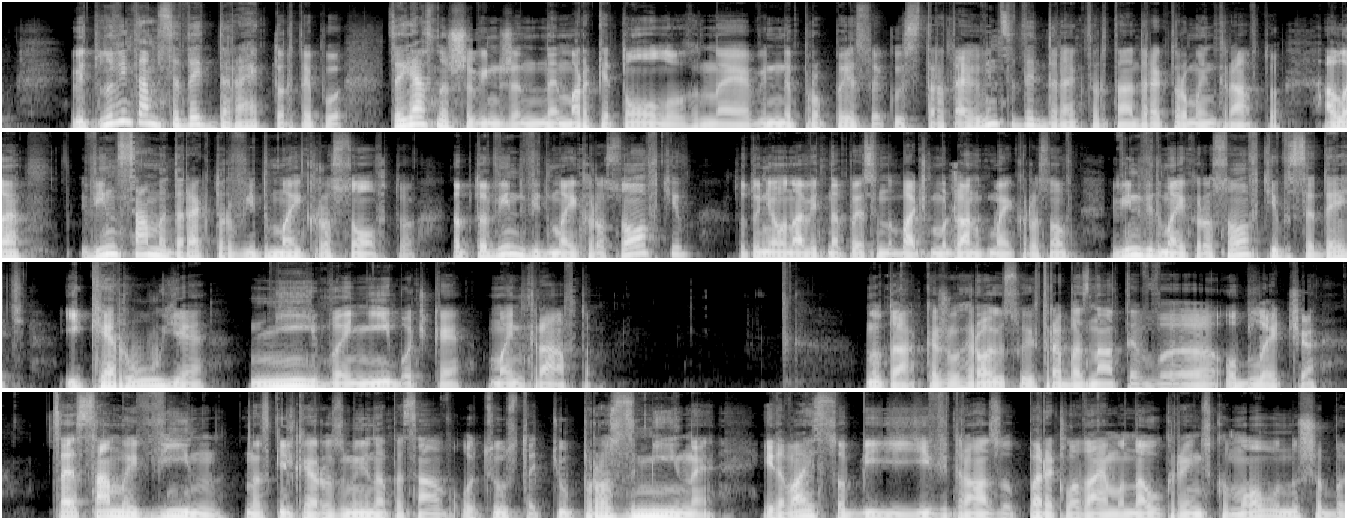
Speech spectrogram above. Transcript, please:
Від, ну він там сидить директор, типу, це ясно, що він же не маркетолог, не, він не прописує якусь стратегію. Він сидить директор та директор Майнкрафту. Але він саме директор від Майкрософту. Тобто він від Майкрософтів, тут у нього навіть написано, бач, Моджанг Майкрософт, він від Майкрософтів сидить і керує ніби нібочки Майнкрафтом. Ну так, кажу, героїв своїх треба знати в обличчя. Це саме він, наскільки я розумію, написав оцю статтю про зміни. І давай собі її відразу перекладаємо на українську мову, ну щоб.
